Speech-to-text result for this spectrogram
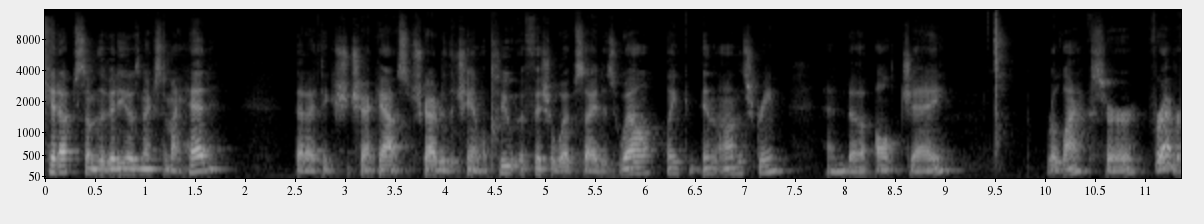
hit up some of the videos next to my head that I think you should check out. Subscribe to the channel too, official website as well, link in on the screen. And uh, Alt J, relaxer forever.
